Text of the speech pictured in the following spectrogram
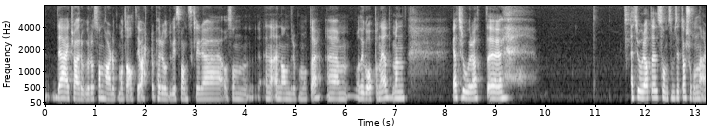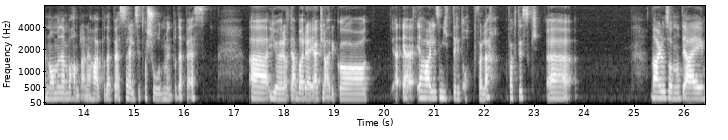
det, er jeg klar over. Og sånn har det på en måte alltid vært, og periodevis vanskeligere og sånn enn andre. på en måte. Um, og det går opp og ned. Men jeg tror at uh, jeg tror at det, sånn som situasjonen er nå med den behandleren jeg har på DPS, og hele situasjonen min på DPS, uh, eh, gjør at jeg bare Jeg klarer ikke å Jeg, jeg har liksom gitt det litt oppfølge, faktisk. Uh, nå er det jo sånn at jeg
